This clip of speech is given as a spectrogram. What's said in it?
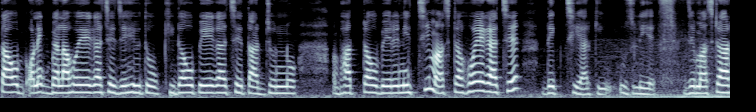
তাও অনেক বেলা হয়ে গেছে, যেহেতু খিদাও পেয়ে গেছে, তার জন্য ভাতটাও বেড়ে নিচ্ছি, মাছটা হয়ে গেছে। দেখছি আর কি উজলিয়ে যে মাছটা আর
